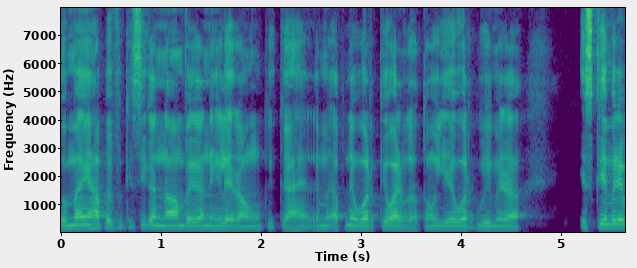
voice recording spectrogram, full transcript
तो मैं यहाँ पे किसी का नाम वगैरह नहीं ले रहा हूँ कि क्या है। मैं अपने वर्क के बारे में बताता हूँ। ये वर्क भी मेरा, इसके मेरे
